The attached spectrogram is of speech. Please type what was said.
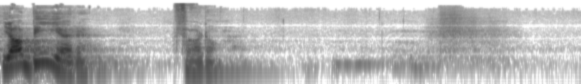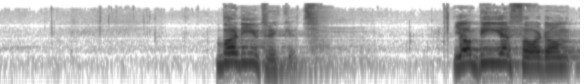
Jag ber för dem. Bara det uttrycket. Jag ber för dem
